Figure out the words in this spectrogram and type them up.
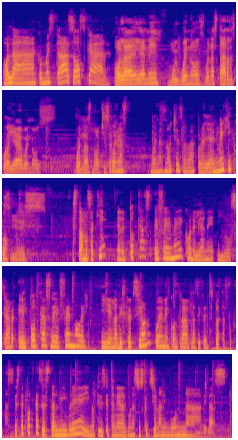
Hola, ¿cómo estás, Oscar? Hola, Eliane. Muy buenos, buenas tardes por allá, buenos, buenas noches acá. Buenas, buenas noches, ¿verdad? Por allá en México. Así es. Estamos aquí en el podcast FM con Eliane y Oscar, el podcast de FM Model. Y en la descripción pueden encontrar las diferentes plataformas. Este podcast está libre y no tienes que tener alguna suscripción a ninguna de las,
